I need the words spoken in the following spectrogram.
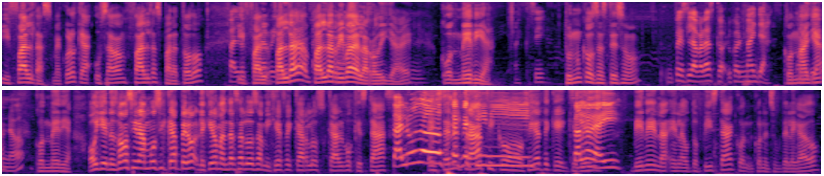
y faldas. Me acuerdo que usaban faldas para todo. Faldas y por fal- arriba, falda, falda por arriba de la rodilla, ¿eh? Con media. Sí, ¿Tú nunca usaste eso? Pues la verdad es que con malla. Con malla, bien, ¿no? con media. Oye, nos vamos a ir a música, pero le quiero mandar saludos a mi jefe Carlos Calvo que está Saludos, Está en el tráfico. Fíjate que, que Salga viene, de ahí. Viene en la, en la autopista con, con el subdelegado.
